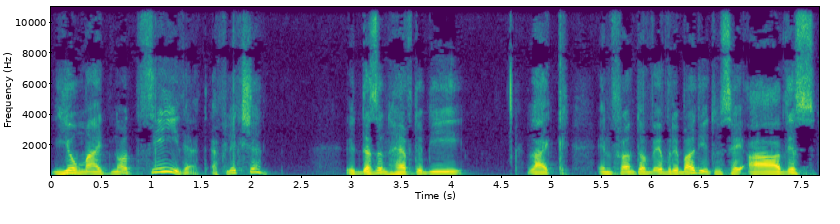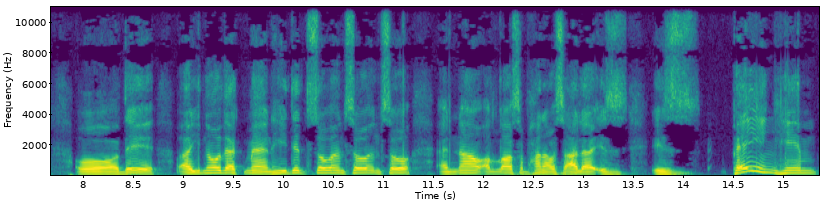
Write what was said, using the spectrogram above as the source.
You might not see that affliction. It doesn't have to be like in front of everybody to say, ah, this, or they, I know that man, he did so and so and so, and now Allah subhanahu wa ta'ala is, is paying him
